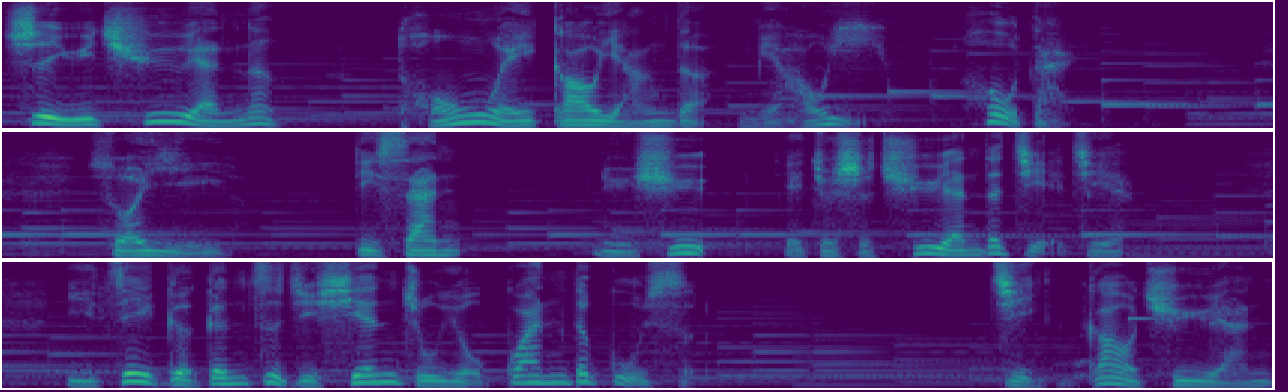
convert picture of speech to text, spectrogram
是与屈原呢同为高阳的苗裔。后代，所以第三女婿，也就是屈原的姐姐，以这个跟自己先祖有关的故事，警告屈原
